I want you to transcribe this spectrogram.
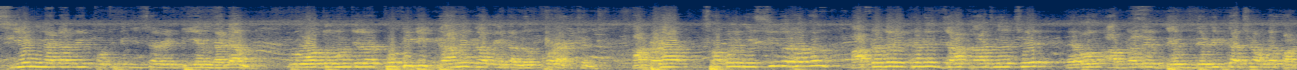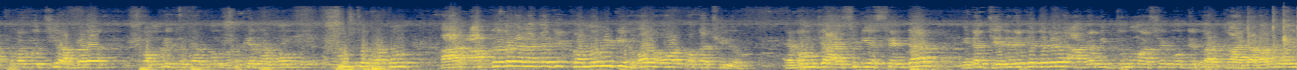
সিএম ম্যাডামের প্রতিনিধি হিসাবে ডিএম ম্যাডাম পূর্ব বর্ধমান জেলার প্রতিটি গ্রামে গ্রামে এটা লক্ষ্য রাখছেন। আপনারা সকলে নিশ্চিন্ত থাকুন, আপনাদের এখানে যা কাজ হয়েছে এবং আপনাদের দেব দেবীর কাছে আমরা প্রার্থনা করছি, আপনারা সমৃদ্ধ থাকুন, সুখে থাকুন, সুস্থ থাকুন। আর আপনাদের এলাকায় যে কমিউনিটি হল হওয়ার কথা ছিল এবং যে আইসিডিএস সেন্টার এটা জেনে রেখে দেবেন, আগামী দু মাসের মধ্যে তার কাজ আরম্ভ হয়ে যাবে।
